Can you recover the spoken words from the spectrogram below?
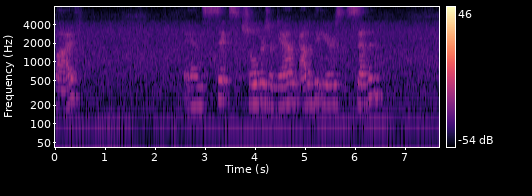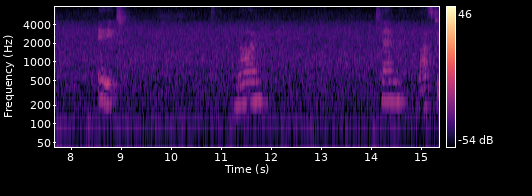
Five. And six. Shoulders are down, out of the ears. Seven eight, nine, ten, last two,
